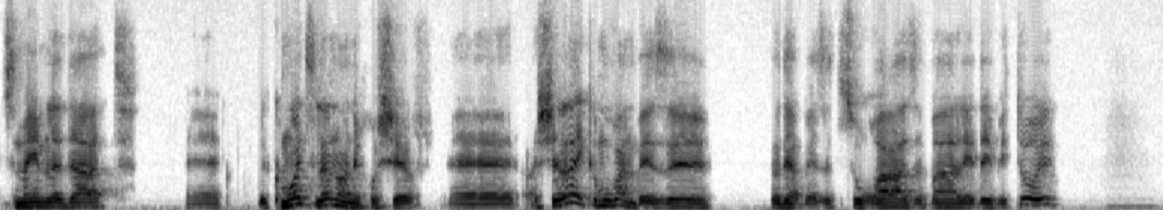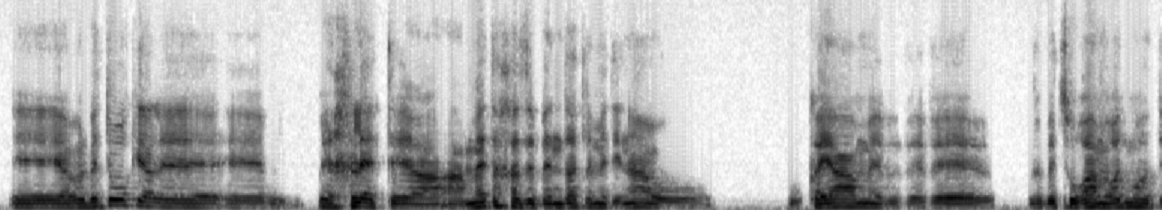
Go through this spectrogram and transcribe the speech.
צמאים לדת, וכמו אצלנו אני חושב. השאלה היא כמובן באיזה, אתה יודע, באיזה צורה זה בא לידי ביטוי, אבל בטורקיה בהחלט המתח הזה בין דת למדינה הוא... הוא קיים ובצורה מאוד מאוד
